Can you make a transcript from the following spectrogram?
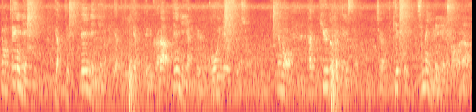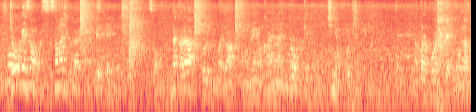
でも丁寧にやってる丁寧にやってるから丁寧にやってるとこう入れをするでしょ。でも卓球とかテニスとかと違って結構地面に入れるから上下ゾーンが凄まじく大事なんですよ。そう。だからゴルフの場合はこの面を変えないと結構こっちに落っこっちゃってくる。だからこうやってこんなの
